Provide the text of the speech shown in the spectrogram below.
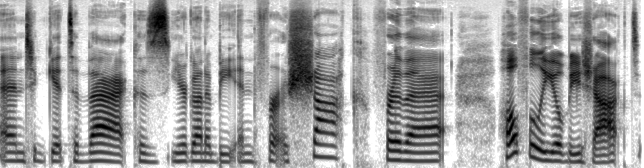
end to get to that because you're going to be in for a shock for that. Hopefully, you'll be shocked.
